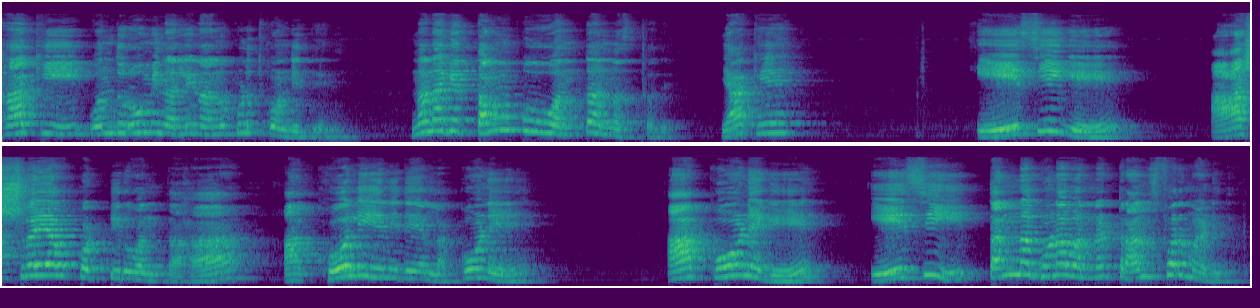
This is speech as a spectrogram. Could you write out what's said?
ಹಾಕಿ ಒಂದು ರೂಮಿನಲ್ಲಿ ನಾನು ಕುಳಿತುಕೊಂಡಿದ್ದೇನೆ. ನನಗೆ ತಂಪು ಅಂತ ಅನ್ನಿಸ್ತದೆ. ಯಾಕೆ? ಎ ಸಿಗೆ ಆಶ್ರಯ ಕೊಟ್ಟಿರುವಂತಹ ಆ ಕೋಲಿ ಏನಿದೆಯಲ್ಲ ಕೋಣೆ, ಆ ಕೋಣೆಗೆ ಎ ಸಿ ತನ್ನ ಗುಣವನ್ನ ಟ್ರಾನ್ಸ್ಫರ್ ಮಾಡಿದೆ.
